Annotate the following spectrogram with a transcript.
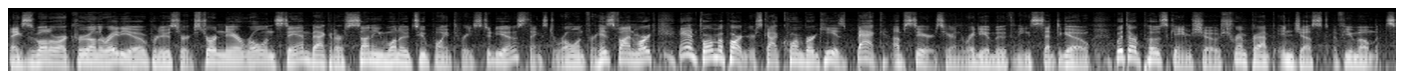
Thanks as well to our crew on the radio, producer extraordinaire Roland Stam back at our sunny 102.3 studios. Thanks to Roland for his fine work and former partner Scott Kornberg. He is back upstairs here in the radio booth and he's set to go with our post-game show, Shrimp Wrap, in just a few moments.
